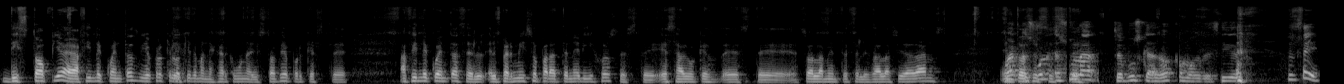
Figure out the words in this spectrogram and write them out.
distopia, a fin de cuentas, yo creo que lo quiere manejar como una distopia porque este, a fin de cuentas el, el permiso para tener hijos este, es algo que este, solamente se les da a los ciudadanos. Bueno, es, una, es este una, se busca, ¿no? Como decir. sí,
